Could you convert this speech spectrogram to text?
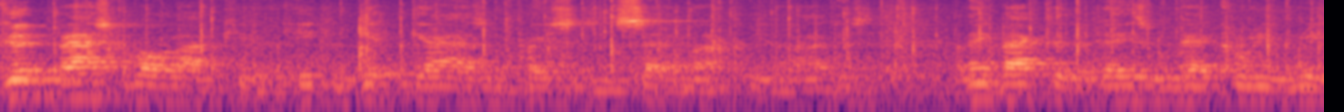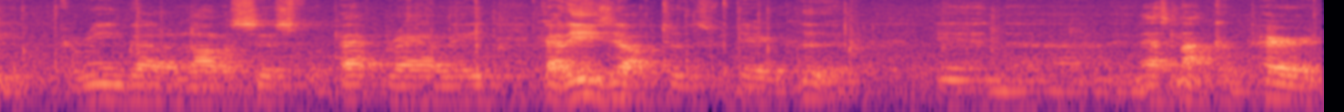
good basketball IQ. He can get guys in places and set them up. You know, I just I think back to the days when we had Kareem Reed. Kareem got a lot of assists for Pat Bradley, got easy opportunities for Derek Hood, and uh, and that's not compared,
